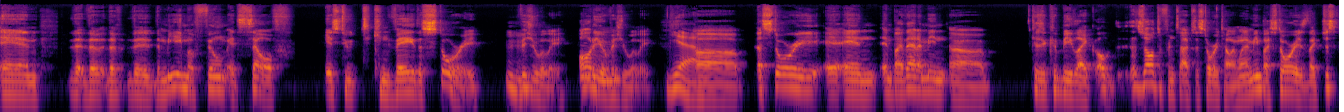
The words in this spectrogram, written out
And the, the the the the medium of film itself is to, to convey the story Mhm. visually, audio Mhm. visually. Yeah. Uh, a story, and and by that I mean because it could be like, oh, there's all different types of storytelling. What I mean by story is like just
